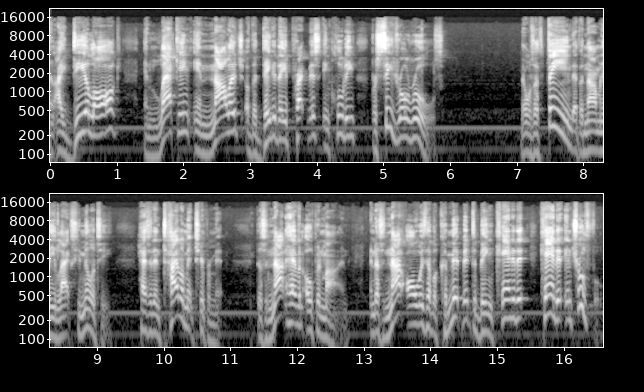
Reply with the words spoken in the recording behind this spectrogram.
an ideologue, and lacking in knowledge of the day to day practice, including procedural rules. There was a theme that the nominee lacks humility, has an entitlement temperament, does not have an open mind, and does not always have a commitment to being candid, candid and truthful.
